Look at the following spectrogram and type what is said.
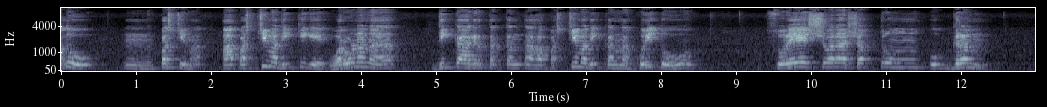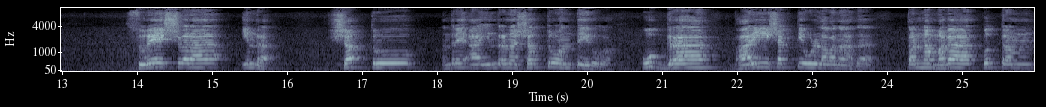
ಅದು ಪಶ್ಚಿಮ. ಆ ಪಶ್ಚಿಮ ದಿಕ್ಕಿಗೆ ವರುಣನ ದಿಕ್ಕಾಗಿರತಕ್ಕಂತಹ ಪಶ್ಚಿಮ ದಿಕ್ಕನ್ನು ಕುರಿತು ಸುರೇಶ್ವರ ಶತ್ರುಂ ಉಗ್ರಂ ಸುರೇಶ್ವರ ಇಂದ್ರ. ಶತ್ರು, ಅಂದ್ರೆ ಆ ಇಂದ್ರನ ಶತ್ರು ಅಂತ ಇರುವ. ಉಗ್ರ, ಭಾರೀ ಶಕ್ತಿ ಉಳ್ಳವನಾದ. ತನ್ನ ಮಗ, ಪುತ್ರಂ,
